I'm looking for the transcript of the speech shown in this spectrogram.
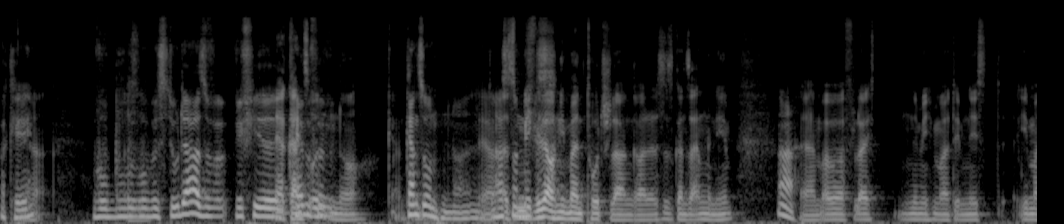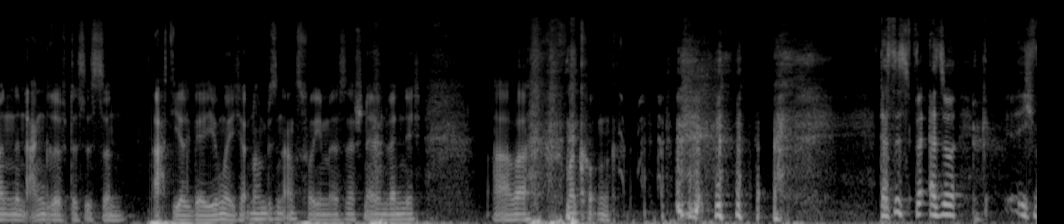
okay. Ja. Wo, wo, also, wo, bist du da? Also wie viel Ja, ganz Kämpfe? unten noch. Ganz, ganz unten noch. Ja, also mich will auch niemand totschlagen gerade, das ist ganz angenehm. Ah. Ähm, aber vielleicht nehme ich mal demnächst jemanden in Angriff. Das ist so ein achtjähriger Junge. Ich habe noch ein bisschen Angst vor ihm, er ist sehr schnell und wendig. Aber mal gucken. das ist, also ich,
